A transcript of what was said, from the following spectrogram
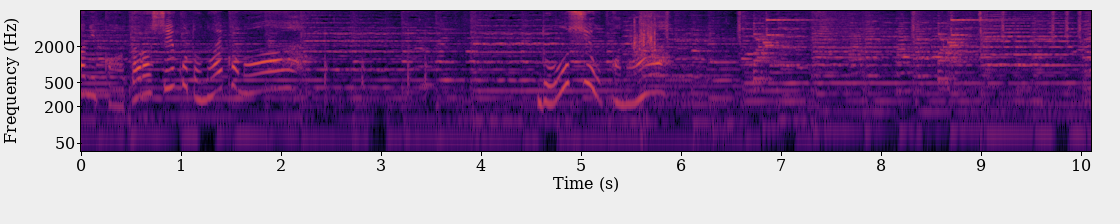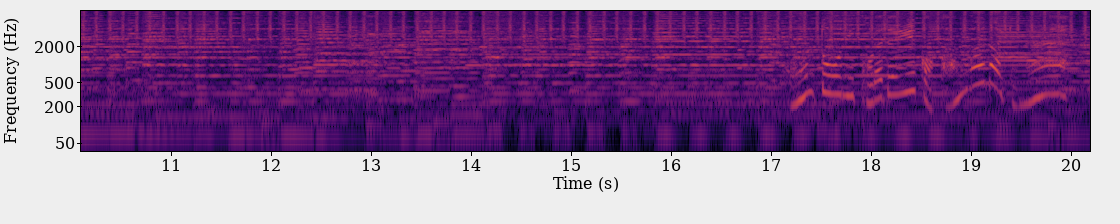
何か新しいことないかな？どうしようかな？本当にこれでいいか考えないとね。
